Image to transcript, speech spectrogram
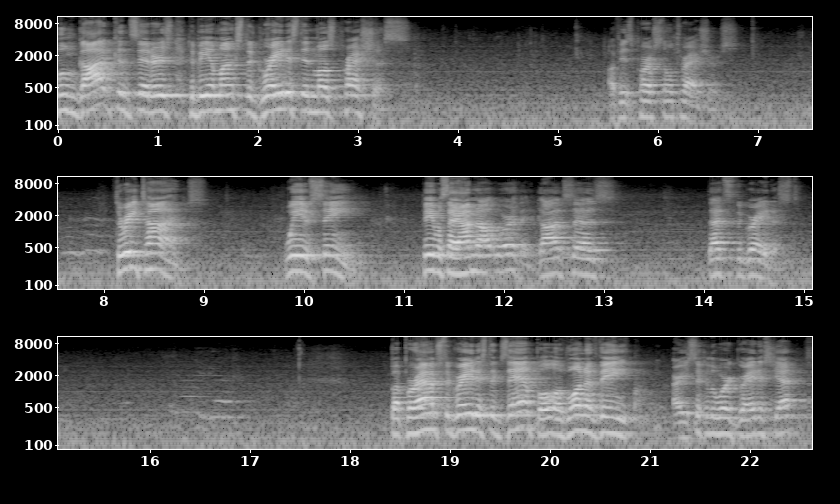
whom God considers to be amongst the greatest and most precious of his personal treasures. Three times we have seen people say, I'm not worthy. God says, that's the greatest. But perhaps the greatest example of one of the Are you sick of the word greatest yet?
